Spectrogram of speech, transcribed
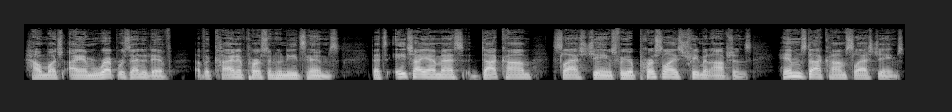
how much I am representative of the kind of person who needs hims. That's H-I-M-S dot com slash James for your personalized treatment options. Hims.com slash James.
